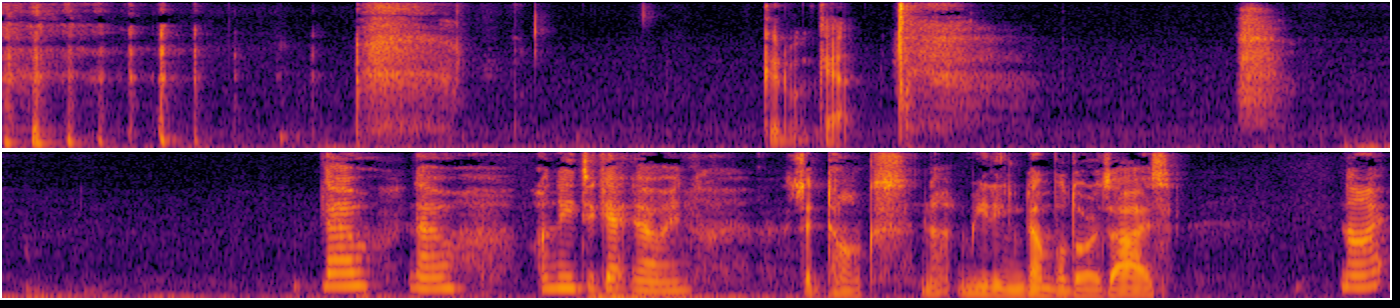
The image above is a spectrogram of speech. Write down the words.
Good one, Cat. No, no, I need to get going, said Tonks, not meeting Dumbledore's eyes. Night.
